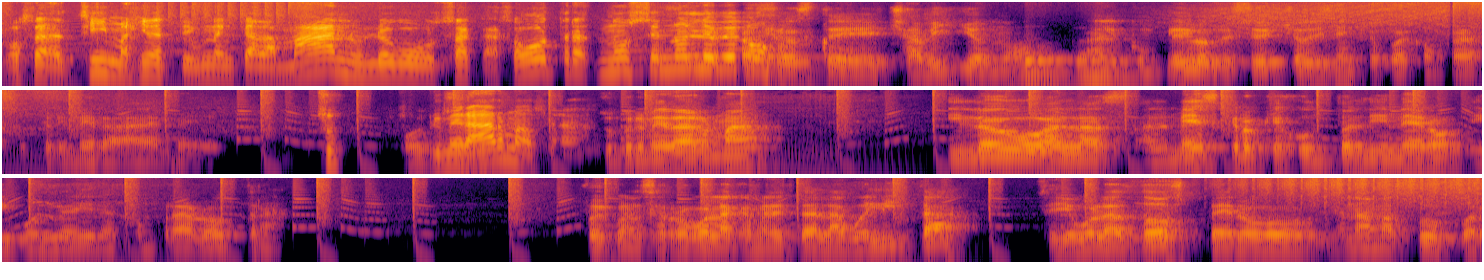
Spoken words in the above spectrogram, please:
o sea, sí, imagínate una en cada mano y luego sacas otra, no sé, no le veo. Pasó este chavillo, ¿no? Al cumplir los 18 dicen que puede comprar su primera arma. Su primera arma, o sea. Su primera arma y luego a las, al mes creo que juntó el dinero y volvió a ir a comprar otra. Fue cuando se robó la camioneta de la abuelita se llevó las dos, pero nada más por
